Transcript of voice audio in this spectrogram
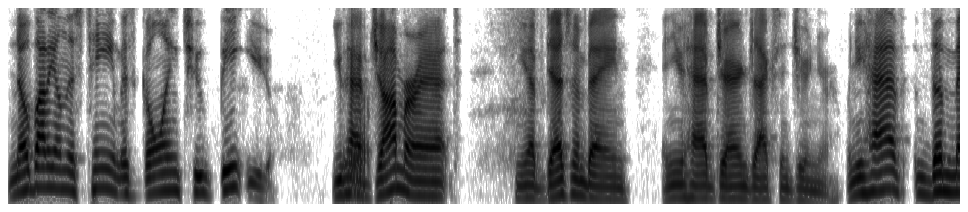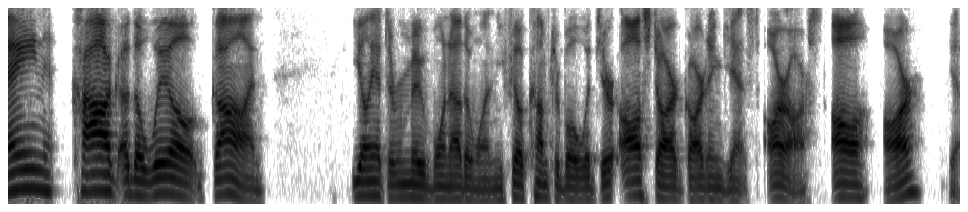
Nobody on this team is going to beat you. You have yeah. Ja Morant, you have Desmond Bane, and you have Jaren Jackson Jr. When you have the main cog of the wheel gone, you only have to remove one other one. You feel comfortable with your all star guarding against RR. All R? Yeah,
